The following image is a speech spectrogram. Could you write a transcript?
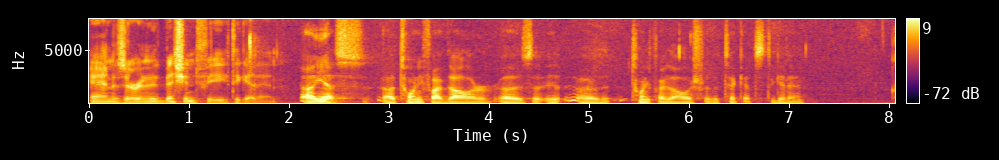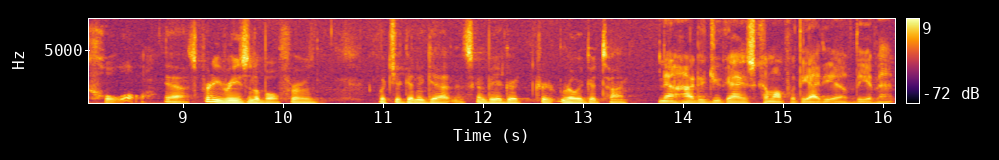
And is there an admission fee to get in? Uh, yes, uh, twenty-five dollar uh, uh, twenty-five dollars for the tickets to get in. Cool. Yeah, it's pretty reasonable for what you're going to get. It's going to be a good, really good time. Now, how did you guys come up with the idea of the event?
